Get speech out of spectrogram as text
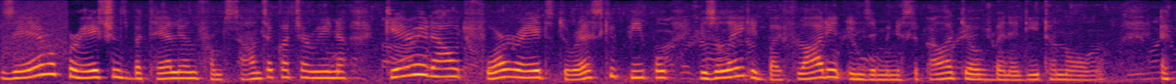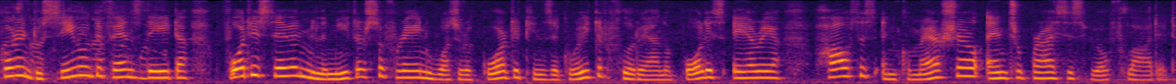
The Air Operations Battalion from Santa Catarina carried out four raids to rescue people isolated by flooding in the municipality of Benedito Novo. According to civil defense data, 47 millimeters of rain was recorded in the greater Florianopolis area. Houses and commercial enterprises were flooded.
